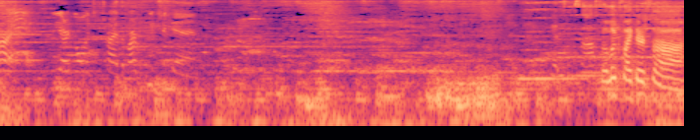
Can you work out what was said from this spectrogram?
Alright, we are going to try the barbecue chicken. Get some sauce. So it looks like there's uh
